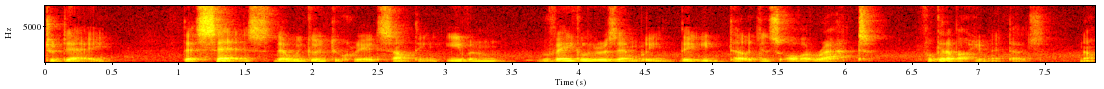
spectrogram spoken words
today that says that we're going to create something even vaguely resembling the intelligence of a rat. Forget about human intelligence. No,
